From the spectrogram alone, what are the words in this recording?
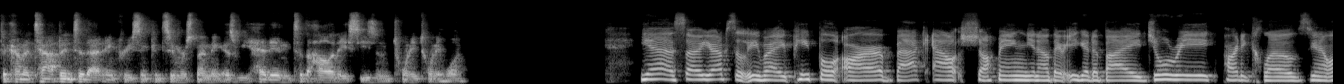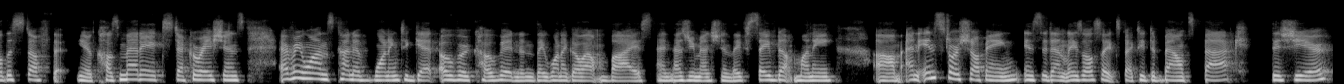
to kind of tap into that increase in consumer spending as we head into the holiday season 2021? Yeah, so you're absolutely right. People are back out shopping. You know, they're eager to buy jewelry, party clothes, you know, all the stuff that, you know, cosmetics, decorations. Everyone's kind of wanting to get over COVID and they want to go out and buy. And as you mentioned, they've saved up money. Um, and in store shopping, incidentally, is also expected to bounce back this year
